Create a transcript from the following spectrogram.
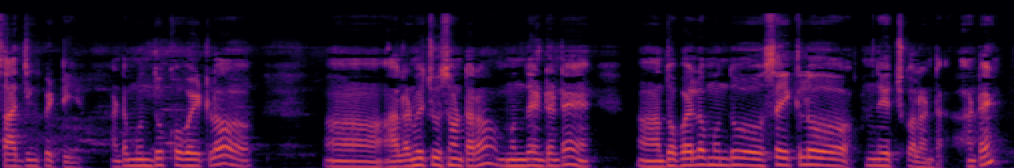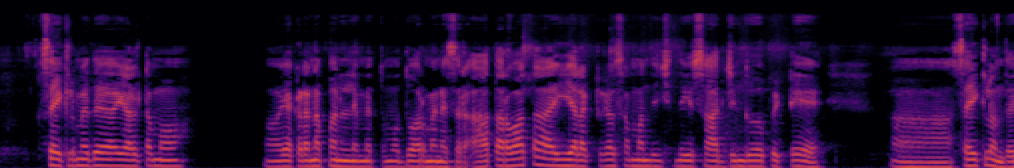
ఛార్జింగ్ పెట్టి. అంటే ముందు కువైట్లో ఆల్రెడీ మీరు చూసి ఉంటారు. ముందు ఏంటంటే దుబాయ్లో ముందు సైకిల్ నేర్చుకోవాలంట. అంటే సైకిల్ మీద వెళ్ళటము ఎక్కడైనా పనుల నిమిత్తము దూరమైనా సరే ఆ తర్వాత ఈ ఎలక్ట్రికల్ సంబంధించింది ఛార్జింగ్ పెట్టే సైకిల్ ఉంది.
